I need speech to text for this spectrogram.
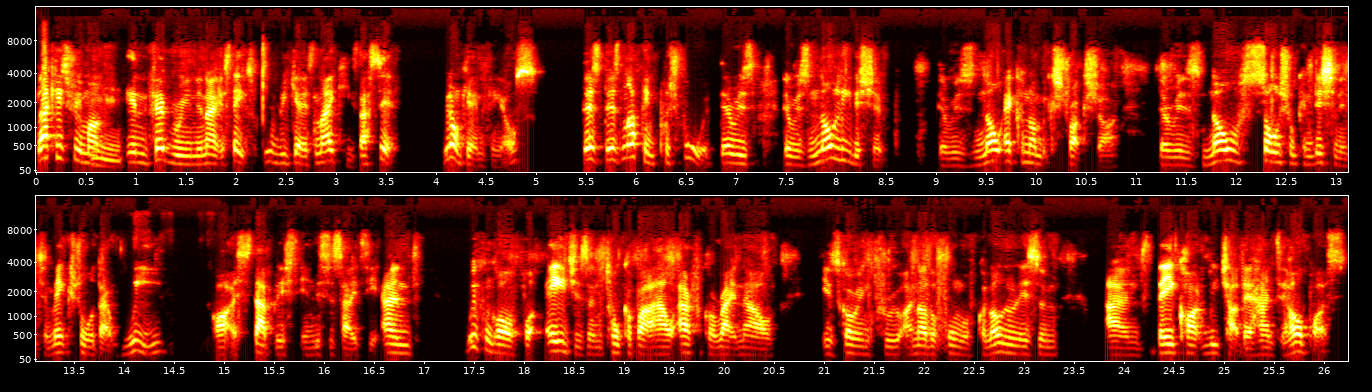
Black History Month mm. in February in the United States, all we get is Nikes. That's it. We don't get anything else. There's there's nothing pushed forward. There is there is no leadership. There is no economic structure. There is no social conditioning to make sure that we are established in this society. And we can go on for ages and talk about how Africa right now is going through another form of colonialism and they can't reach out their hand to help us.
